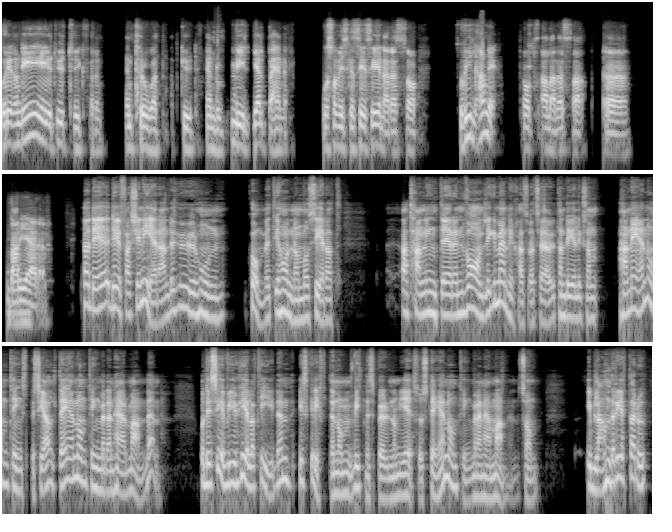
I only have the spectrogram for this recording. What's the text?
Och redan det är ett uttryck för en, en tro att, att Gud ändå vill hjälpa henne. Och som vi ska se senare så, så vill han det trots alla dessa uh, barriärer. Ja, det, det är fascinerande hur hon kommer till honom och ser att, att han inte är en vanlig människa så att säga, utan det är liksom, han är någonting speciellt. Det är någonting med den här mannen. Och det ser vi ju hela tiden i skriften om vittnesbörden om Jesus. Det är någonting med den här mannen som ibland retar upp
